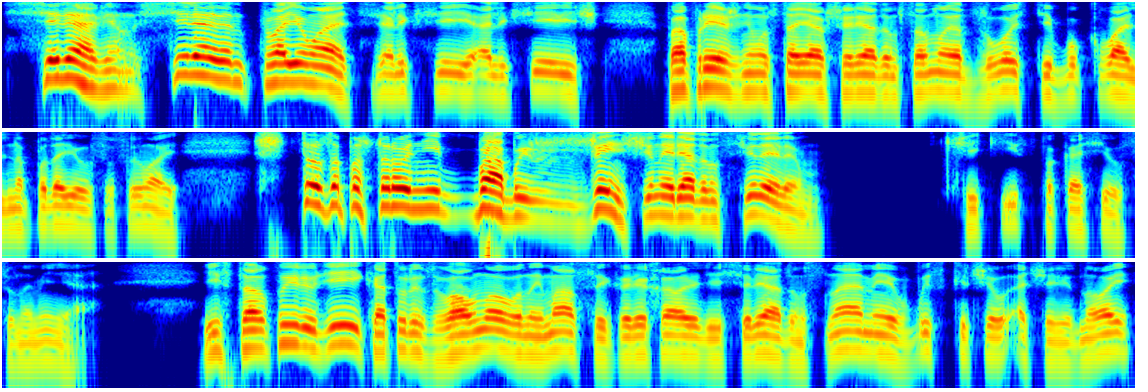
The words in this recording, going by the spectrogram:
«Селявин! Селявин, твою мать!» Алексей Алексеевич, по-прежнему стоявший рядом со мной от злости, буквально подавился слюной. «Что за посторонние бабы, женщины рядом с Фиделем?» Чекист покосился на меня. Из толпы людей, которые взволнованной массой колыхались рядом с нами, выскочил очередной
